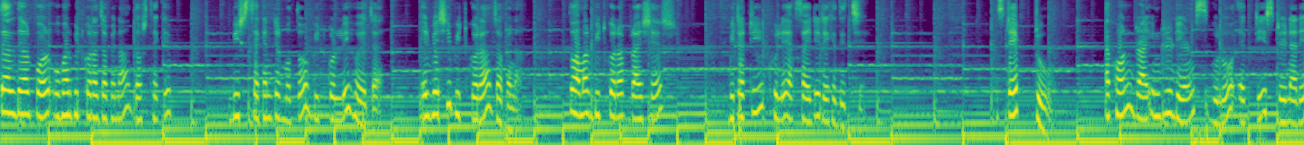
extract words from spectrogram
তেল দেওয়ার পর ওভার বিট করা যাবে না, দশ থেকে বিশ সেকেন্ডের মতো বিট করলেই হয়ে যায়। এর বেশি বিট করা যাবে না। তো আমার বিট করা প্রায় শেষ। বিটারটি খুলে এক সাইডে রেখে দিচ্ছি। স্টেপ টু এখন ড্রাই ইনগ্রিডিয়েন্টসগুলো একটি স্ট্রেনারে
